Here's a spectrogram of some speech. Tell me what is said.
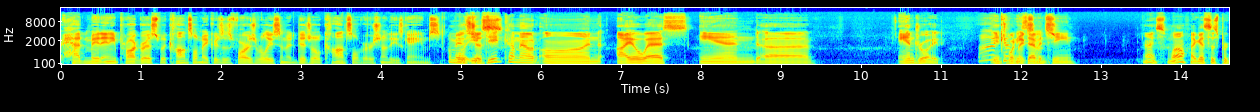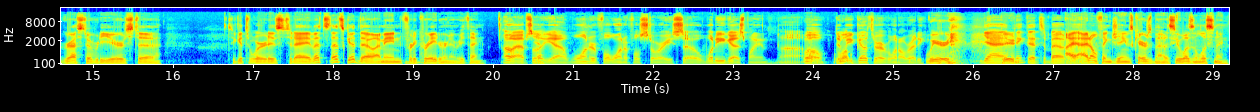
hadn't made any progress with console makers as far as releasing a digital console version of these games. I mean, well, just it did come out on iOS and uh, Android In it kinda makes sense. 2017. nice. Well, I guess it's progressed over the years to to get to where it is today. That's that's good though. I mean, for the creator and everything. Oh, absolutely. Yeah. Wonderful, wonderful story. So, what are you guys playing? Uh, Well- oh, did well- we go through everyone already? We're Yeah, I think that's about it. I, I don't think James cares about us. He wasn't listening.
